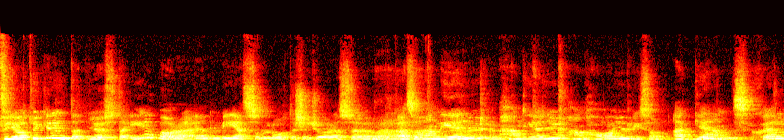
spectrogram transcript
för jag tycker inte att Gösta är bara en mes som låter sig köras över. Nej, Alltså han, är ju, han, är ju, han har ju liksom agens själv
